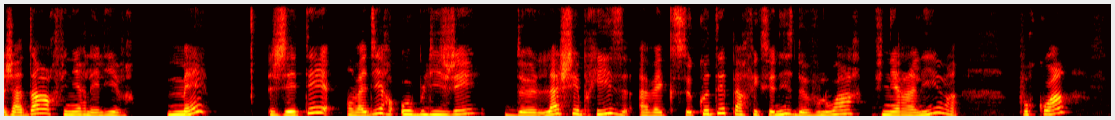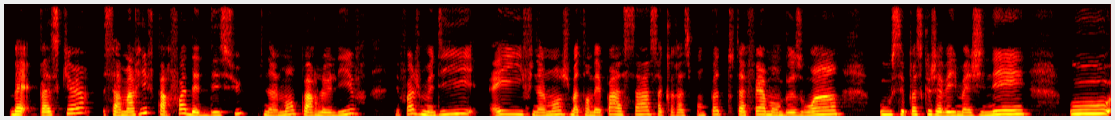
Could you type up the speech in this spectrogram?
j'adore finir les livres, mais j'étais, on va dire, obligée de lâcher prise avec ce côté perfectionniste de vouloir finir un livre. Pourquoi? Ben, Parce que ça m'arrive parfois d'être déçue finalement par le livre. Des fois, je me dis, hey, finalement, je m'attendais pas à ça, ça correspond pas tout à fait à mon besoin, ou c'est pas ce que j'avais imaginé, ou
